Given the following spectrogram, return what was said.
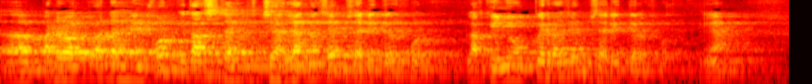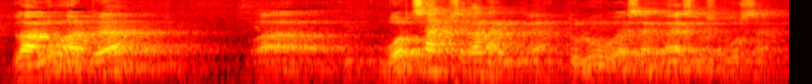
Eh, pada waktu ada handphone kita sedang di jalan aja bisa ditelepon, lagi nyopir aja bisa ditelepon, ya. Lalu ada wah, WhatsApp sekarang, ya. Dulu SMS terus WhatsApp.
